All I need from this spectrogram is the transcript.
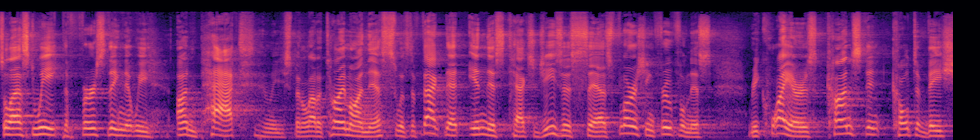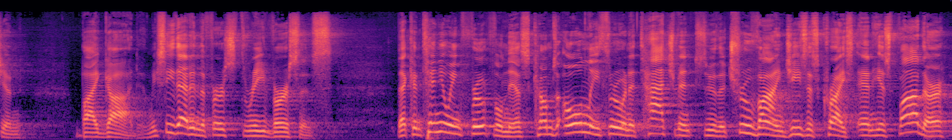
So, last week, the first thing that we unpacked, and we spent a lot of time on this, was the fact that in this text, Jesus says flourishing fruitfulness requires constant cultivation by God. And we see that in the first three verses. That continuing fruitfulness comes only through an attachment to the true vine, Jesus Christ, and his Father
